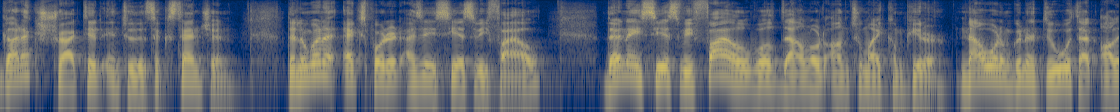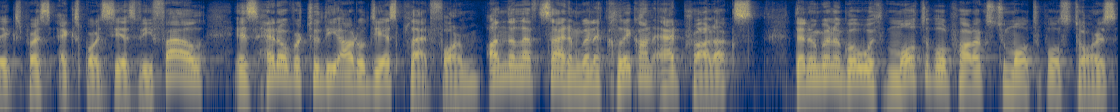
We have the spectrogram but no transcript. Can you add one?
got extracted into this extension. Then I'm going to export it as a CSV file. Then a CSV file will download onto my computer. Now what I'm going to do with that AliExpress export CSV file is head over to the AutoDS platform. On the left side, I'm going to click on add products. Then I'm going to go with multiple products to multiple stores,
